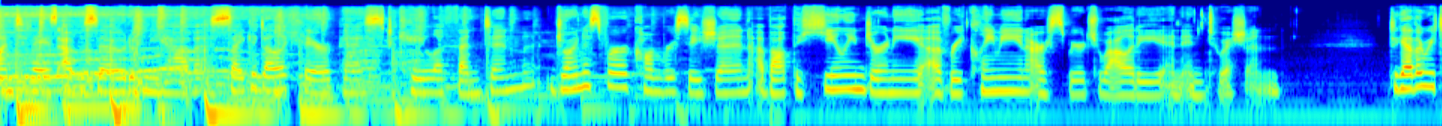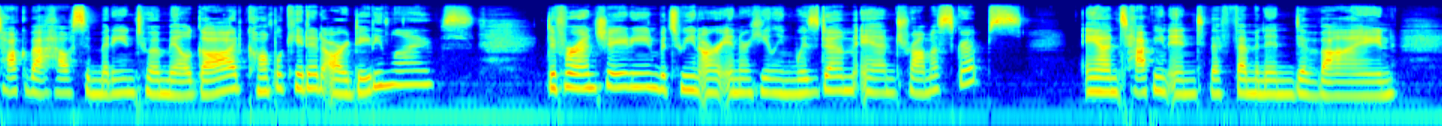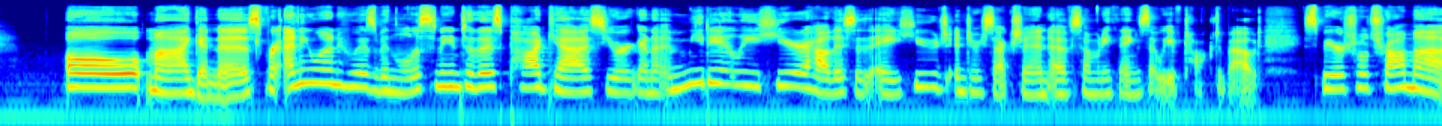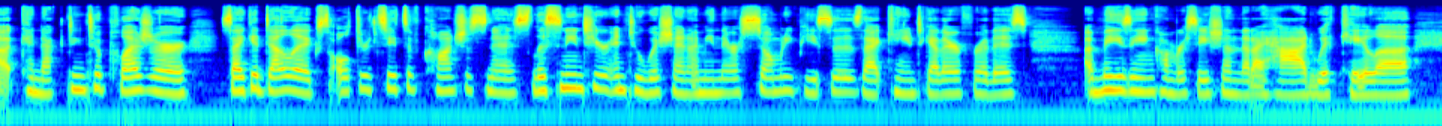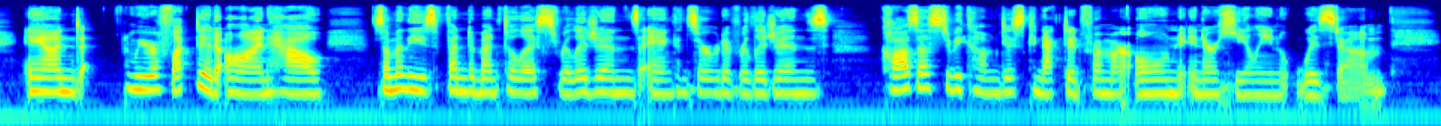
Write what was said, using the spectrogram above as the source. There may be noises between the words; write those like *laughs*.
On today's episode, we have psychedelic therapist Kayla Felten join us for a conversation about the healing journey of reclaiming our spirituality and intuition. Together, we talk about how submitting to a male god complicated our dating lives, differentiating between our inner healing wisdom and trauma scripts, and tapping into the feminine divine Oh my goodness. For anyone who has been listening to this podcast, you are going to immediately hear how this is a huge intersection of so many things that we've talked about spiritual trauma, connecting to pleasure, psychedelics, altered states of consciousness, listening to your intuition. I mean, there are so many pieces that came together for this amazing conversation that I had with Kayla. And we reflected on how some of these fundamentalist religions and conservative religions cause us to become disconnected from our own inner healing wisdom.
